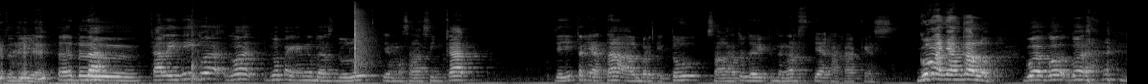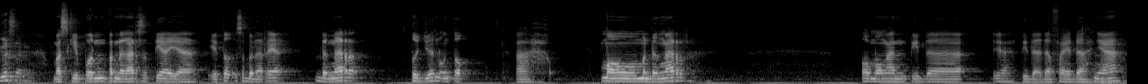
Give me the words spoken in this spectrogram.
itu dia. Aduh. Nah, kali ini gua gua gua pengen ngebahas dulu yang masalah singkat. Jadi ternyata Albert itu salah satu dari pendengar setia Kakak Kes. Gua nggak nyangka loh. Gua gua gua gua sang- Meskipun pendengar setia ya, itu sebenarnya dengar tujuan untuk ah mau mendengar omongan tidak ya tidak ada faedahnya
